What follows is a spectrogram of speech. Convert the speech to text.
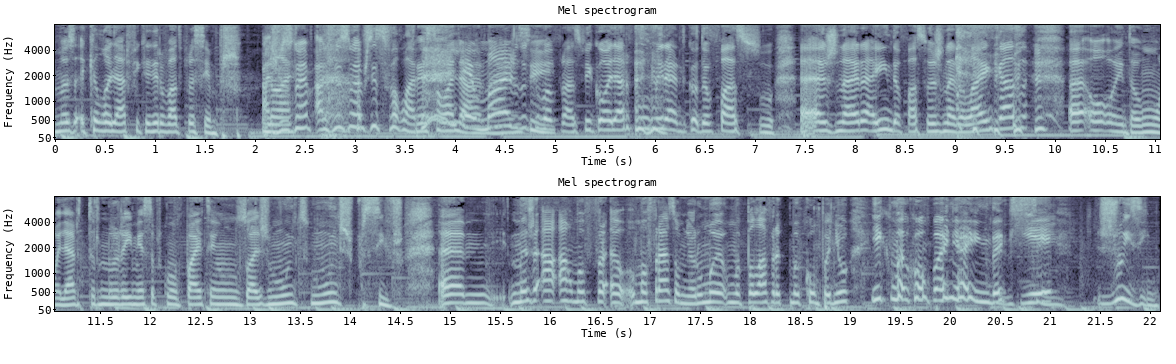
Mas aquele olhar fica gravado para sempre. Às, não vezes é? não é, às vezes não é preciso falar, é só olhar. É não mais do que Sim. uma frase. Fica a olhar fulminante quando eu faço a, geneira, ainda faço a geneira lá em casa. Ou, ou então um olhar de ternura imensa, porque o meu pai tem uns olhos muito, muito expressivos. Ahm, mas há, há uma, fra- uma frase, ou melhor, uma, uma palavra que me acompanhou e que me acompanha ainda, que Sim. é juizinho.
